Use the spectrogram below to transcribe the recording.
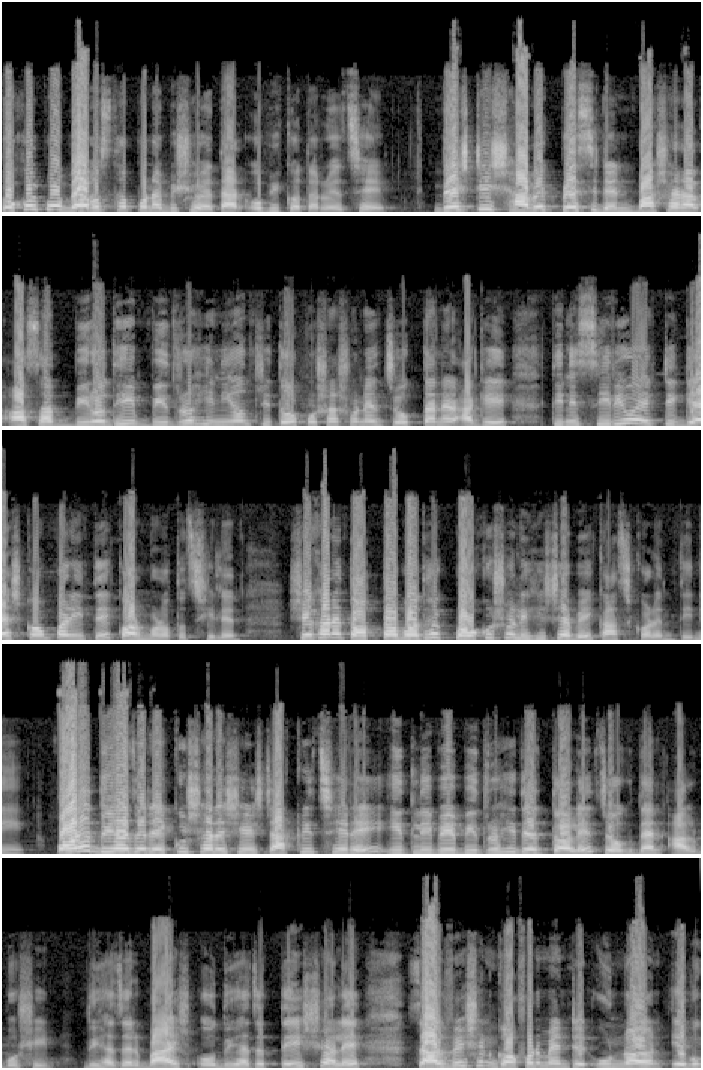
প্রকল্প ব্যবস্থাপনা বিষয়ে তার অভিজ্ঞতা রয়েছে। দেশটির সাবেক প্রেসিডেন্ট বাশার আল আসাদ বিরোধী বিদ্রোহী নিয়ন্ত্রিত প্রশাসনে যোগদানের আগে তিনি সিরীয় একটি গ্যাস কোম্পানিতে কর্মরত ছিলেন। সেখানে তত্ত্বাবধায়ক প্রকৌশলী হিসেবে কাজ করেন তিনি। পরে দুই হাজার একুশ সালে শেষ চাকরি ছেড়ে ইদলিবে বিদ্রোহীদের দলে যোগ দেন আল বশির দুই হাজার বাইশ ও দুই হাজার তেইশ সালে সালভেশন গভর্নমেন্টের উন্নয়ন এবং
